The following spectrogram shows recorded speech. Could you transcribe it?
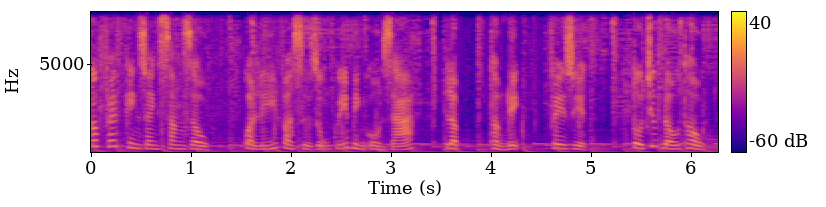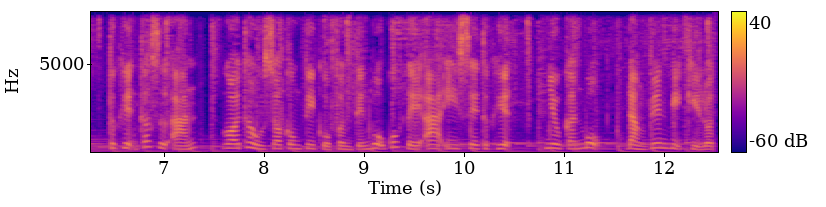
cấp phép kinh doanh xăng dầu, quản lý và sử dụng quỹ bình ổn giá, lập, thẩm định, phê duyệt, tổ chức đấu thầu, thực hiện các dự án, gói thầu do công ty cổ phần tiến bộ quốc tế AIC thực hiện, nhiều cán bộ, đảng viên bị kỷ luật,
